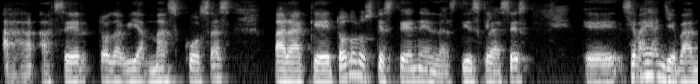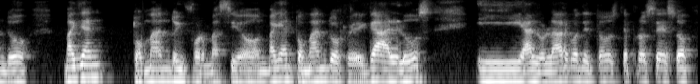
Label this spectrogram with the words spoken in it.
hacer todavía más cosas para que todos los que estén en las 10 clases eh, se vayan llevando, vayan tomando información, vayan tomando regalos y a lo largo de todo este proceso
